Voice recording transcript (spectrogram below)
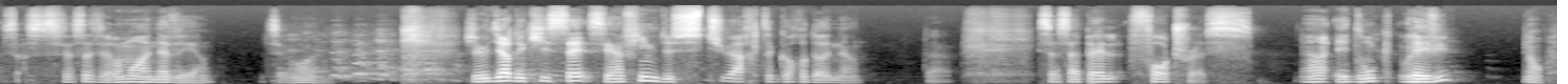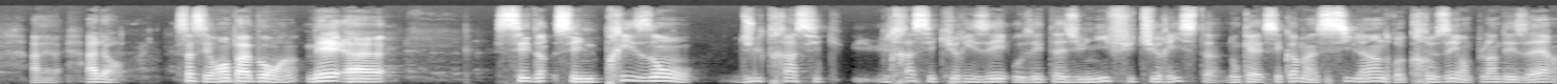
Ça, c'est vraiment un navet. Hein. Je vais vous dire de qui c'est. C'est un film de Stuart Gordon. Ça s'appelle Fortress. Hein. et donc, vous l'avez vu? Non. alors, ça, c'est vraiment pas bon. Hein. mais euh, c'est une prison d'ultra ultra sécurisée aux États-Unis, futuriste. Donc c'est comme un cylindre creusé en plein désert,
